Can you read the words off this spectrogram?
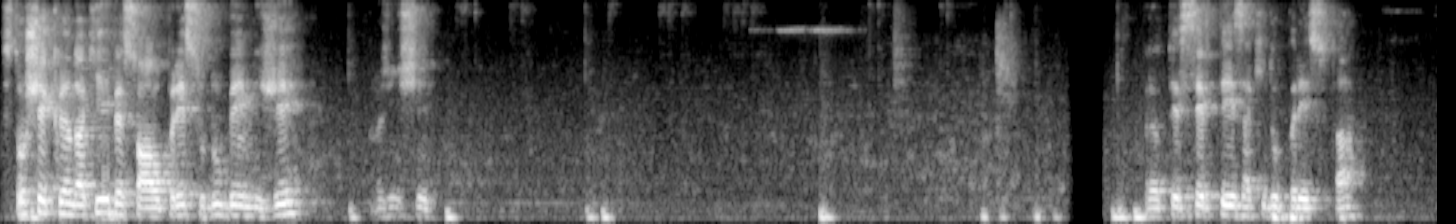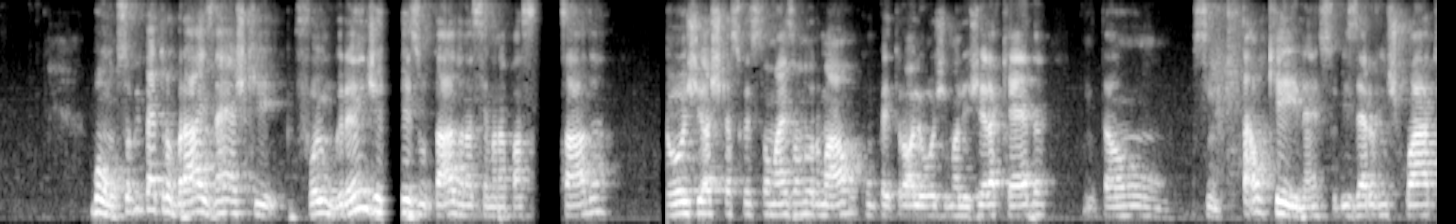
Estou checando aqui, pessoal, o preço do BMG a gente para eu ter certeza aqui do preço, tá? Bom, sobre Petrobras, né? Acho que foi um grande resultado na semana passada. Hoje acho que as coisas estão mais ao normal, com o petróleo hoje uma ligeira queda. Então, sim, tá ok, né? Subir 0,24.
